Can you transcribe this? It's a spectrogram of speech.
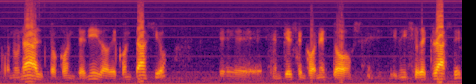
con un alto contenido de contagio eh, empiecen con estos inicios de clases.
